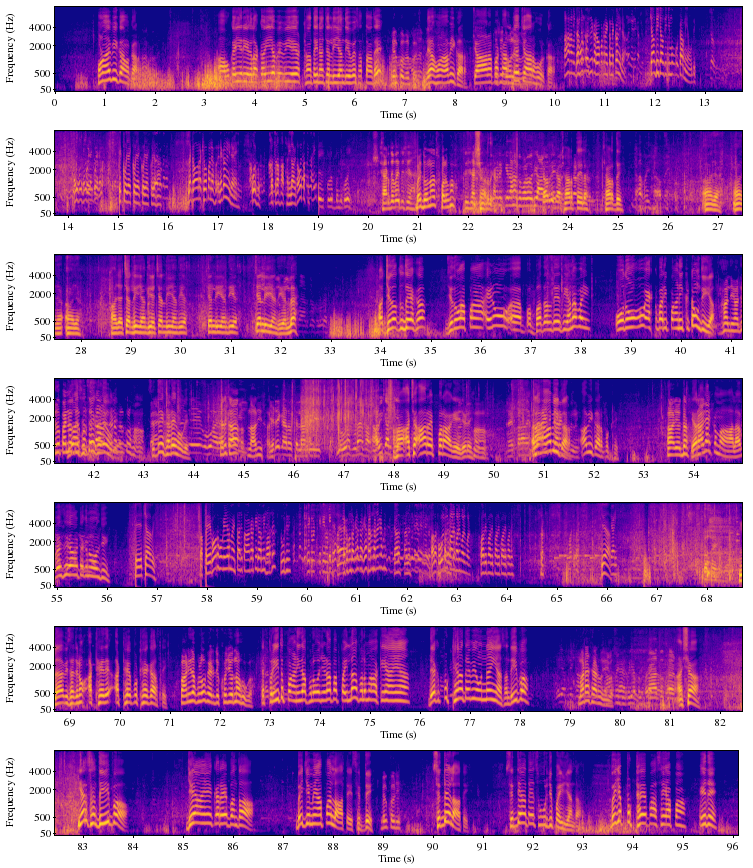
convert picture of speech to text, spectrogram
ਹੁਣ ਇਹ ਵੀ ਕੰਮ ਕਰ ਆਹੋ ਕਈ ਵਾਰੀ ਅਗਲਾ ਕਹੀ ਜਾਵੇ ਵੀ ਇਹ ਅੱਠਾਂ ਤੇ ਨਾ ਚੱਲੀ ਜਾਂਦੀ ਹੋਵੇ ਸੱਤਾਂ ਤੇ ਬਿਲਕੁਲ ਬਿਲਕੁਲ ਲਿਆ ਹੁਣ ਆ ਵੀ ਕਰ ਚਾਰ ਆਪਾਂ ਕਰਤੇ ਚਾਰ ਹੋਰ ਕਰ ਛੱਡ ਬਾਈ ਤੁਸੀਂ ਬਈ ਦੋਨੋਂ ਹੱਥ ਪਾ ਲਓ। ਹਾਂ ਛੱਡ ਦੇ। ਛੱਡ ਤੇ ਲੈ ਛੱਡ ਦੇ। ਆ ਜਾ ਆ ਜਾ ਆ ਜਾ। ਆ ਜਾ ਚੱਲੀ ਜਾਂਦੀ ਹੈ ਚੱਲੀ ਜਾਂਦੀ ਹੈ ਚੱਲੀ ਜਾਂਦੀ ਹੈ ਚੱਲੀ ਜਾਂਦੀ ਹੈ। ਲੈ। ਆ ਜਦੋਂ ਤੂੰ ਦੇਖ ਜਦੋਂ ਆਪਾਂ ਇਹਨੂੰ ਬਦਲਦੇ ਸੀ ਹਨਾ ਬਾਈ? ਉਦੋਂ ਉਹ ਇੱਕ ਵਾਰੀ ਪਾਣੀ ਘਟਾਉਂਦੀ ਆ। ਹਾਂਜੀ ਹਾਂ ਜਦੋਂ ਪਹਿਲਾਂ ਬਿਲਕੁਲ ਸਿੱਧੇ ਖੜੇ ਹੋ ਗਏ। ਬਿਲਕੁਲ ਹਾਂ। ਸਿੱਧੇ ਖੜੇ ਹੋ ਗਏ। ਫਿਰ ਕਾ ਲਾ ਜੀ ਸਾਰੇ। ਜਿਹੜੇ ਘਰ ਸੈੱਲਾਂ ਤੇ ਉਹਦਾ ਥੋੜਾ ਫ਼ਰਕ ਆ। ਵੀ ਕਰ ਹਾਂ ਅੱਛਾ ਆ ਰੈਪਰ ਆ ਗਏ ਜਿਹੜੇ। ਹਾਂ। ਰੈਪਰਾਂ ਦੇ ਆ ਵੀ ਕਰ। ਆ ਵੀ ਕਰ ਪੁੱਠੇ। ਆ ਜਾਓ ਇੱਧਰ। ਯਾਰ ਕਮਾਲ ਆ। ਵੈਸੇ ਆ ਟੈਕਨੋਲੋਜੀ। ਲੈ ਵੀ ਸੱਜਣੋ ਅੱਠੇ ਦੇ ਅੱਠੇ ਪੁੱਠੇ ਕਰਤੇ। ਪਾਣੀ ਦਾ ਫਲੋ ਫਿਰ ਦੇਖੋ ਜੀ ਉਹਨਾਂ ਹੋਊਗਾ। ਤੇ ਪ੍ਰੀਤ ਪਾਣੀ ਦਾ ਫਲੋ ਜਿਹੜਾ ਆਪਾਂ ਪਹਿਲਾਂ ਫਲਮਾ ਕੇ ਆਏ ਆ ਦੇਖ ਪੁੱਠਿਆਂ ਤੇ ਵੀ ਓਨਾ ਹੀ ਆ ਸੰਦੀਪ। ਮਾੜਾ ਸਾਈਡ ਹੋ ਜੀ ਬਸ। ਅੱਛਾ। ਯਾਰ ਸੰਦੀਪ ਜੇ ਐਂ ਕਰੇ ਬੰਦਾ ਬਈ ਜਿਵੇਂ ਆਪਾਂ ਲਾਤੇ ਸਿੱਧੇ। ਬਿਲਕੁਲ ਜੀ। ਸਿੱਧੇ ਲਾਤੇ। ਸਿੱਧਿਆਂ ਤੇ ਸੂਰਜ ਪਈ ਜਾਂਦਾ। ਬਈ ਜੇ ਪੁੱਠੇ ਪਾਸੇ ਆਪਾਂ ਇਹਦੇ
